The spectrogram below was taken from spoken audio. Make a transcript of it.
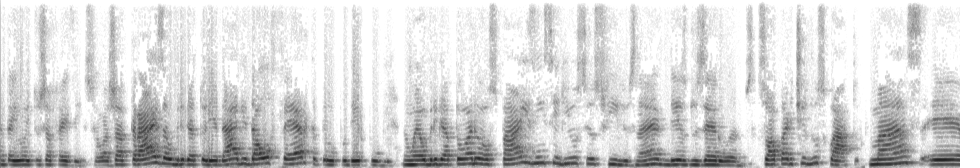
88 já faz isso, ela já traz a obrigatoriedade da oferta pelo poder público. Não é obrigatório aos pais inserir os seus filhos, né, desde os zero anos, só a partir dos quatro. Mas é,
